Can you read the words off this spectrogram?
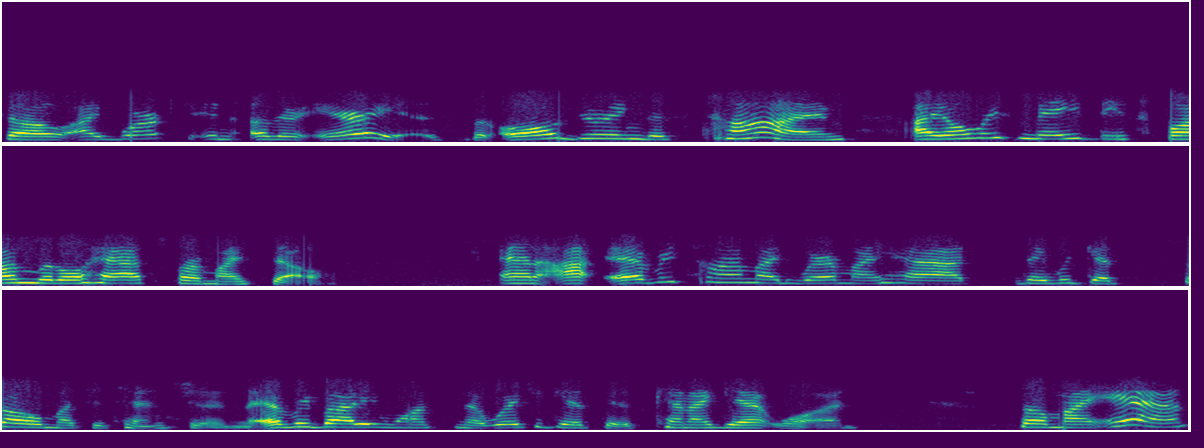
So I worked in other areas, but all during this time, I always made these fun little hats for myself. And I, every time I'd wear my hat, they would get so much attention. Everybody wants to know where'd you get this? Can I get one? So my aunt,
